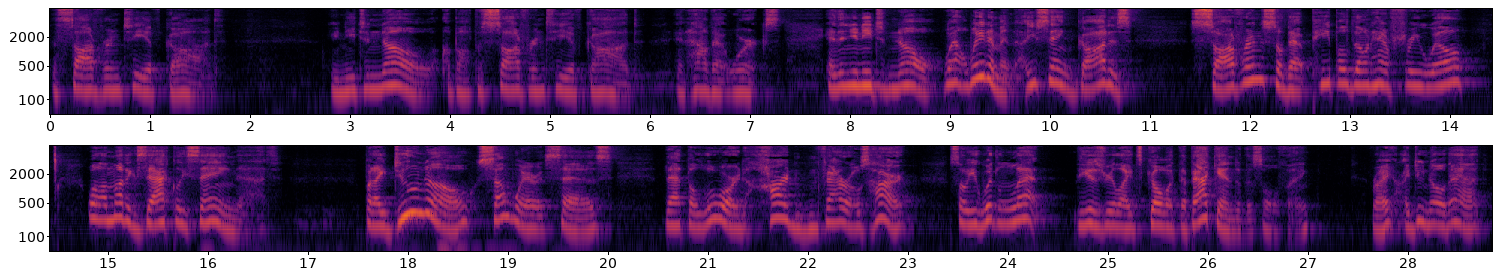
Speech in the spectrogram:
The sovereignty of God. You need to know about the sovereignty of God and how that works. And then you need to know well, wait a minute. Are you saying God is sovereign so that people don't have free will? Well, I'm not exactly saying that. But I do know somewhere it says that the Lord hardened Pharaoh's heart so he wouldn't let the Israelites go at the back end of this whole thing, right? I do know that.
